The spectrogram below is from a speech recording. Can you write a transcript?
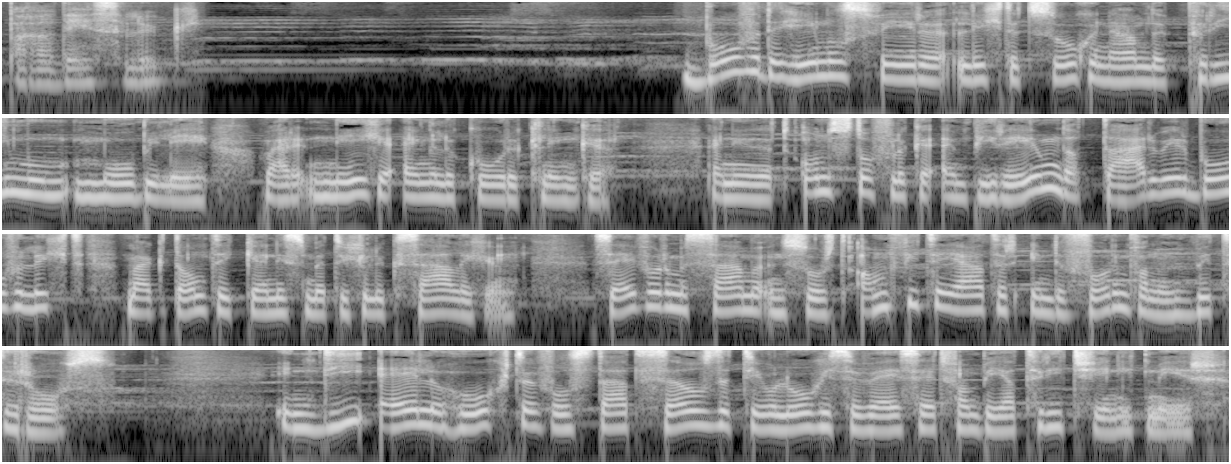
paradijselijk. Boven de hemelsferen ligt het zogenaamde primum mobile, waar negen engelenkoren klinken. En in het onstoffelijke empireum dat daar weer boven ligt, maakt Dante kennis met de gelukzaligen. Zij vormen samen een soort amfitheater in de vorm van een witte roos. In die ijle hoogte volstaat zelfs de theologische wijsheid van Beatrice niet meer.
